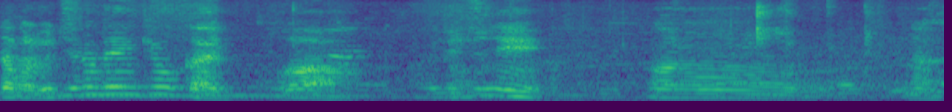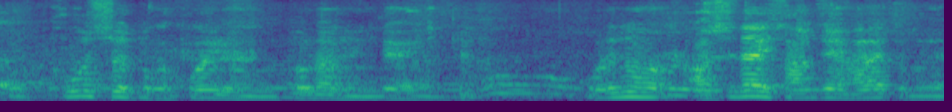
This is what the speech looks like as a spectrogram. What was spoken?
だからうちの勉強会は別にあのー、なんか講師とかこういうのも取らないんで俺の足代3000円払ってもらえ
